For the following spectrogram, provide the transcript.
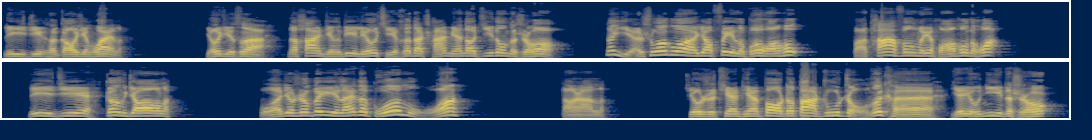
骊姬可高兴坏了。有几次，那汉景帝刘启和他缠绵到激动的时候，那也说过要废了薄皇后，把她封为皇后的话。骊姬更骄傲了，我就是未来的国母啊！当然了，就是天天抱着大猪肘子啃，也有腻的时候，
